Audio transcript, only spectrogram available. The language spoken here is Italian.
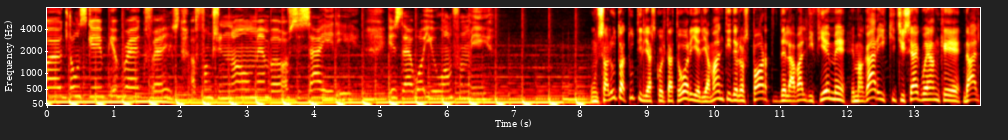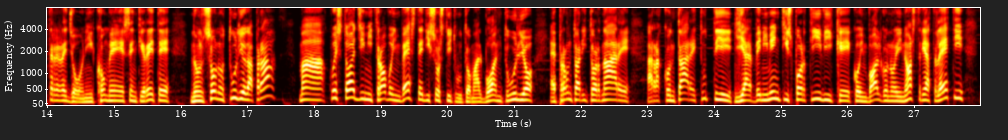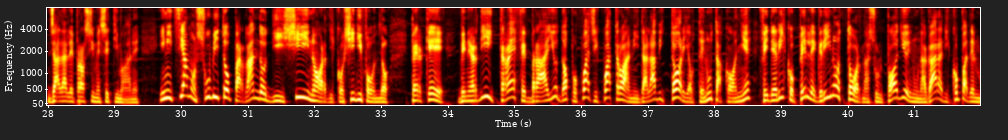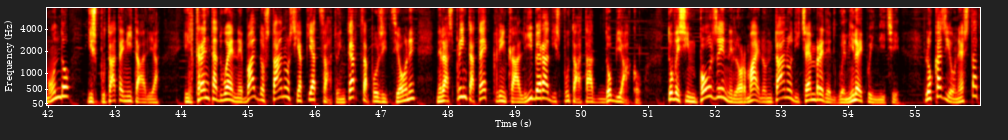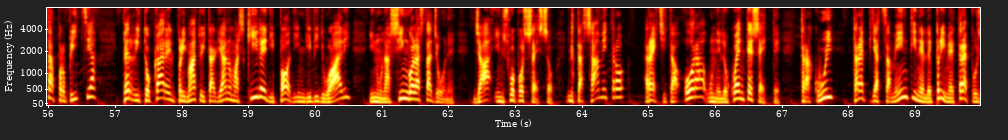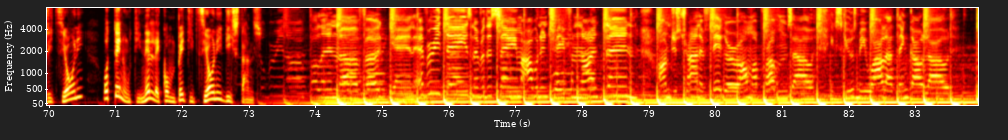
Work, don't skip your breakfast. A functional member of society. Is that what you want from me? Un saluto a tutti gli ascoltatori e gli amanti dello sport della Val di Fiemme e magari chi ci segue anche da altre regioni. Come sentirete, non sono Tullio da Pra, ma quest'oggi mi trovo in veste di sostituto, ma il buon Tullio è pronto a ritornare a raccontare tutti gli avvenimenti sportivi che coinvolgono i nostri atleti già dalle prossime settimane. Iniziamo subito parlando di sci nordico, sci di fondo, perché venerdì 3 febbraio, dopo quasi 4 anni dalla vittoria ottenuta a Cogne, Federico Pellegrino torna sul podio in una gara di Coppa del Mondo disputata in Italia. Il 32enne Valdostano si è piazzato in terza posizione nella sprinta tecnica libera disputata a Dobbiaco, dove si impose nell'ormai lontano dicembre del 2015. L'occasione è stata propizia per ritoccare il primato italiano maschile di podi individuali in una singola stagione, già in suo possesso. Il tassametro recita ora un eloquente 7, tra cui tre piazzamenti nelle prime tre posizioni ottenuti nelle competizioni distance. I'm just trying to figure all my problems out. Excuse me while I think out loud.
